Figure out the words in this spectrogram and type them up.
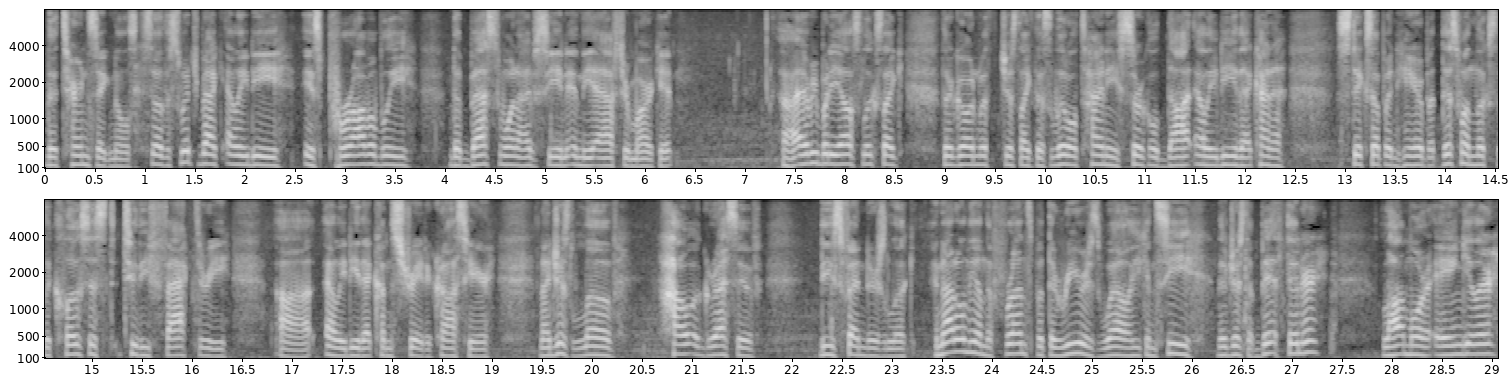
the turn signals. So the switchback LED is probably the best one I've seen in the aftermarket. Uh, everybody else looks like they're going with just like this little tiny circle dot LED that kind of sticks up in here, but this one looks the closest to the factory uh, LED that comes straight across here. And I just love how aggressive these fenders look. And not only on the fronts, but the rear as well. You can see they're just a bit thinner, a lot more angular.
